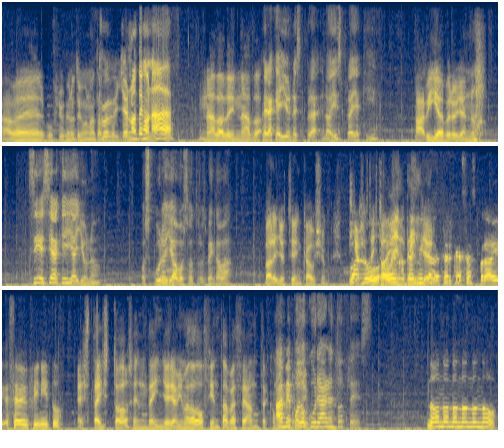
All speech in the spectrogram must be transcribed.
A ver, uf, yo que no tengo nada tampoco. Pues yo no tengo nada. Nada de nada. Espera, que hay un spray. ¿No hay spray aquí? Había, pero ya no. Sí, sí, aquí hay uno. Os curo yo a vosotros. Venga, va. Vale, yo estoy en caution. Juanlu, estáis todos en técnica de danger. hacer que ese spray sea infinito. Estáis todos en danger y a mí me ha dado 200 veces antes. ¿Cómo Ah, ¿me puedo curar entonces? No, no, no, no, no, no.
